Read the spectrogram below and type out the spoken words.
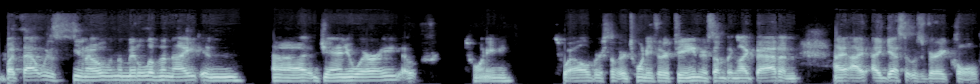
but that was you know in the middle of the night in uh, January of 2012 or so, or 2013 or something like that. And I, I, I, guess it was very cold.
